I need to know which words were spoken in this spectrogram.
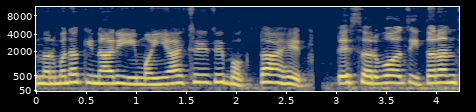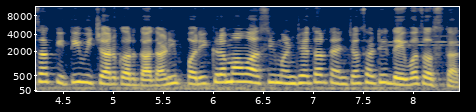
नर्मदा किनारी मैयाचे जे भक्त आहेत ते सर्वच इतरांचा किती विचार करतात आणि परिक्रमावासी म्हणजे तर त्यांच्यासाठी देवच असतात.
